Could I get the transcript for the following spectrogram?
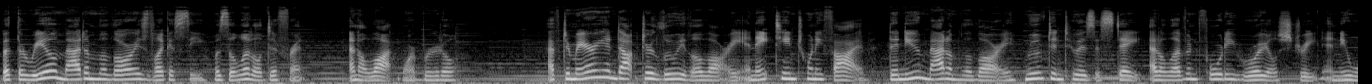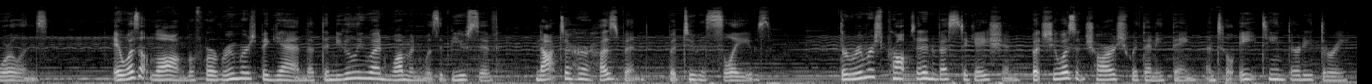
But the real Madame LaLaurie's legacy was a little different and a lot more brutal. After marrying Dr. Louis LaLaurie in 1825, the new Madame LaLaurie moved into his estate at 1140 Royal Street in New Orleans. It wasn't long before rumors began that the newlywed woman was abusive, not to her husband, but to his slaves. The rumors prompted investigation, but she wasn't charged with anything until 1833.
